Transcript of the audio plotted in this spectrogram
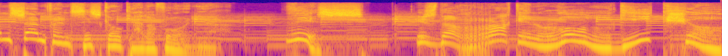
from San Francisco, California. This is the Rock and Roll Geek Show.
